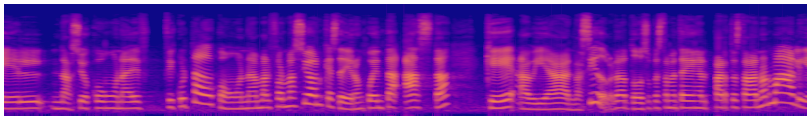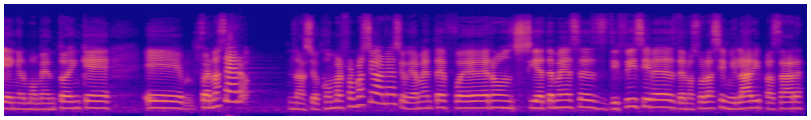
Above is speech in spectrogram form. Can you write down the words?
él nació con una dificultad, con una malformación que se dieron cuenta hasta que había nacido, ¿verdad? Todo supuestamente en el parto estaba normal y en el momento en que eh, fue a nacer, nació con malformaciones y obviamente fueron siete meses difíciles de no solo asimilar y pasar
